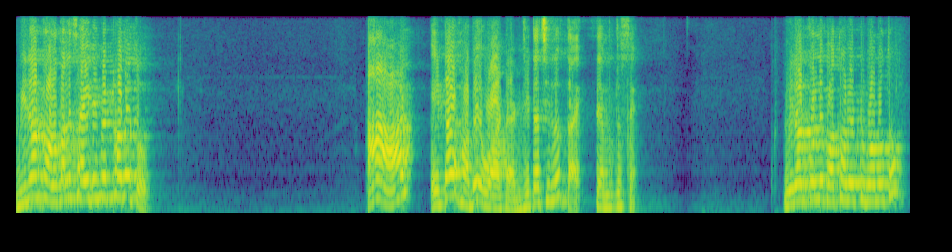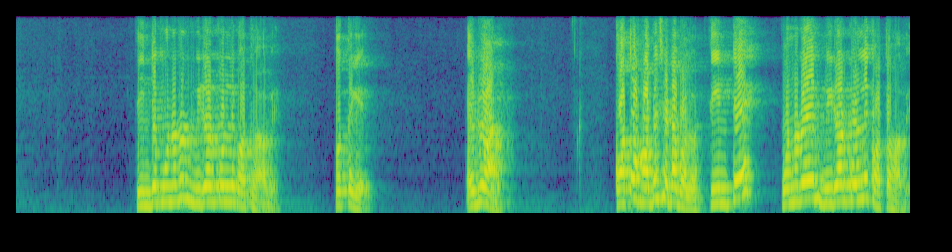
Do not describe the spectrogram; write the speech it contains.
মিরর করো, তাহলে সাইড এফেক্ট হবে তো। আর এটাও হবে ওয়াটার যেটা ছিল তাই সেম টু সেম মিরর করলে কত হবে একটু বলো তো? তিনটে পনেরোর মিরর করলে কত হবে? প্রত্যেকে? এভরিওয়ান কত হবে সেটা বলো। তিনটে পনেরো এর মিরর করলে কত হবে?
